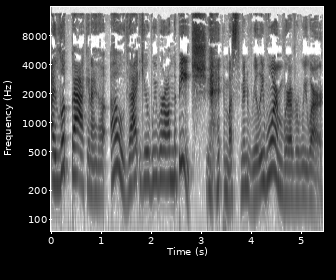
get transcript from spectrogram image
I look back and I thought, oh, that year we were on the beach. it must have been really warm wherever we were.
